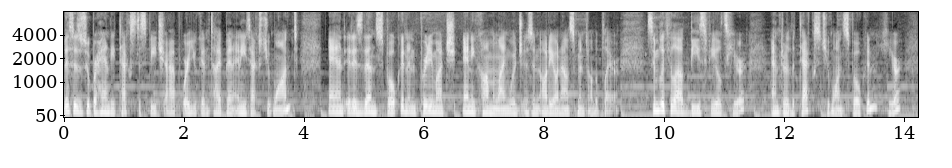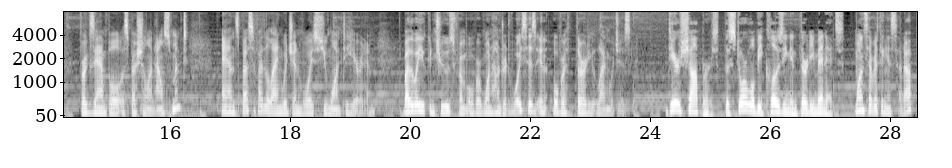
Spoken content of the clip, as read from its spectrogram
This is a super handy text to speech app where you can type in any text you want, and it is then spoken in pretty much any common language as an audio announcement on the player. Simply fill out these fields here, enter the text you want spoken here, for example, a special announcement, and specify the language and voice you want to hear it in. By the way, you can choose from over 100 voices in over 30 languages. Dear shoppers, the store will be closing in 30 minutes. Once everything is set up,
